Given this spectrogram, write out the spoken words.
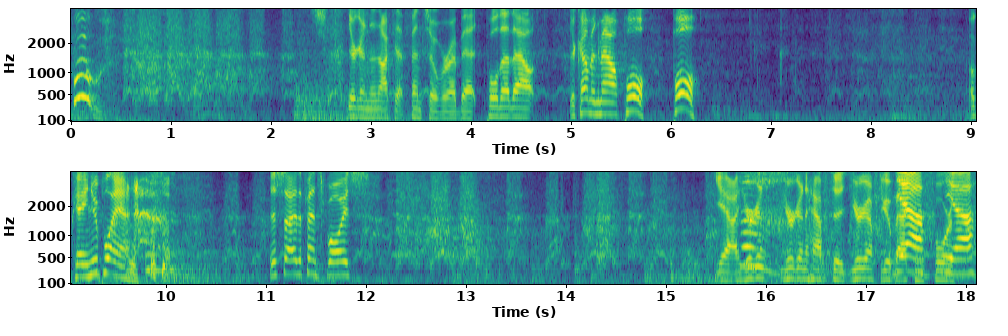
Woo! They're gonna knock that fence over, I bet. Pull that out. They're coming, Mal. Pull, pull. Okay, new plan. this side of the fence, boys. Yeah, you're gonna you're gonna have to you're gonna have to go back yeah, and forth. yeah.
